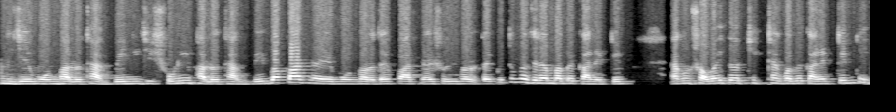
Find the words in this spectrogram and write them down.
নিজের মন ভালো থাকবে, নিজের শরীর ভালো থাকবে বা পার্টনারের মন ভালো থাকবে পার্টনারের শরীর ভালো থাকবে, তোমরা যেরকম ভাবে কানেক্টেড এখন সবাই তো ঠিকঠাক ভাবে কানেক্টেড নেই।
